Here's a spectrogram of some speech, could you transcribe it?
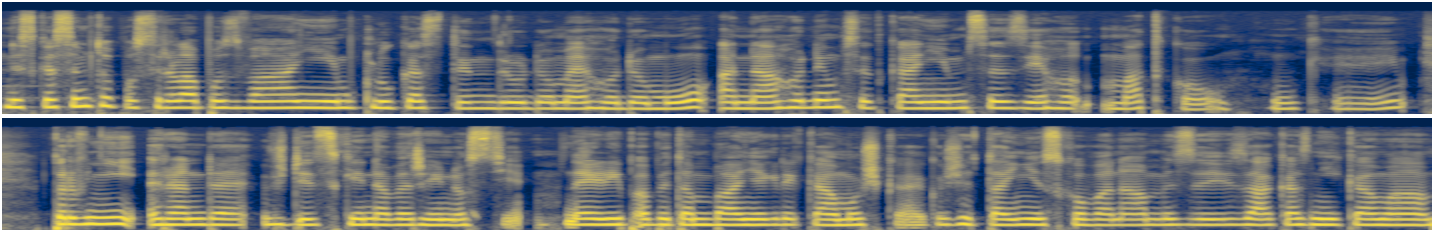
Dneska jsem to posrala pozváním kluka z Tindru do mého domu a náhodným setkáním se s jeho matkou. Okay. První rande vždycky na veřejnosti. Nejlíp, aby tam byla někde kámoška, jakože tajně schovaná mezi zákazníkama,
